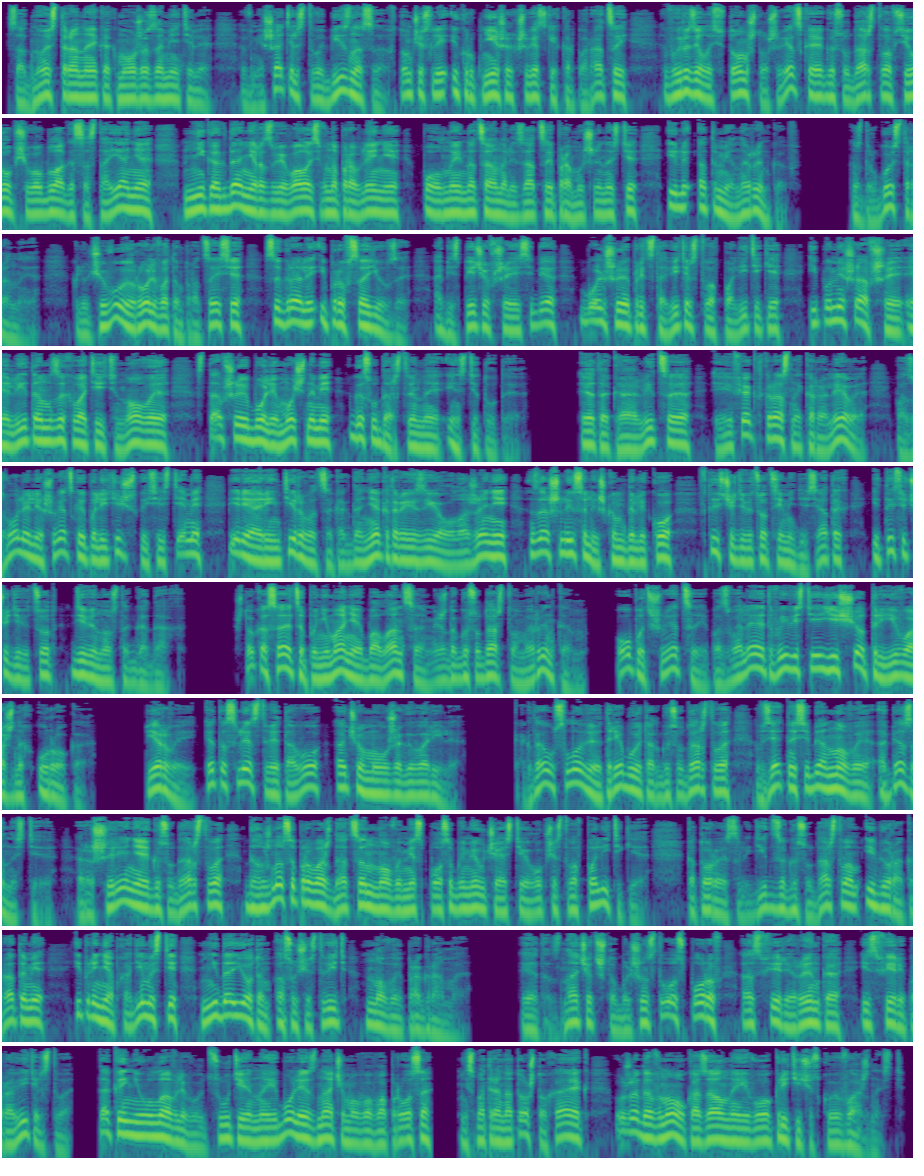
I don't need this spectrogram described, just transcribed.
С одной стороны, как мы уже заметили, вмешательство бизнеса, в том числе и крупнейших шведских корпораций, выразилось в том, что шведское государство всеобщего благосостояния никогда не развивалось в направлении полной национализации промышленности или отмены рынков. С другой стороны, ключевую роль в этом процессе сыграли и профсоюзы, обеспечившие себе большее представительство в политике и помешавшие элитам захватить новые, ставшие более мощными государственные институты. Эта коалиция и эффект Красной Королевы позволили шведской политической системе переориентироваться, когда некоторые из ее уложений зашли слишком далеко в 1970-х и 1990-х годах. Что касается понимания баланса между государством и рынком, опыт Швеции позволяет вывести еще три важных урока. Первый — это следствие того, о чем мы уже говорили. Когда условия требуют от государства взять на себя новые обязанности, расширение государства должно сопровождаться новыми способами участия общества в политике, которое следит за государством и бюрократами и при необходимости не дает им осуществить новые программы. Это значит, что большинство споров о сфере рынка и сфере правительства так и не улавливают сути наиболее значимого вопроса, несмотря на то, что Хаек уже давно указал на его критическую важность.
